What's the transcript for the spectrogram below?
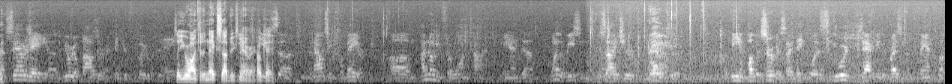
On Saturday, uh, Muriel Bowser, I think you're familiar with the name. So you're on to the next subjects now, right? Okay. He's uh, announcing for mayor. Um, I've known you for a long time, and uh, one of the reasons, besides your role to be in public service, I think, was you weren't exactly the president of the fan club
